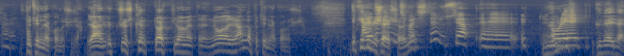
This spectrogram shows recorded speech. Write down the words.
diyor. Evet. Putin'le konuşacağım. Yani 344 kilometrenin ne olacağını da Putin'le konuşacağım. İkinci Arada bir şey Münbiç söyle. var işte. Rusya e, Münbiç oraya güneyde,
